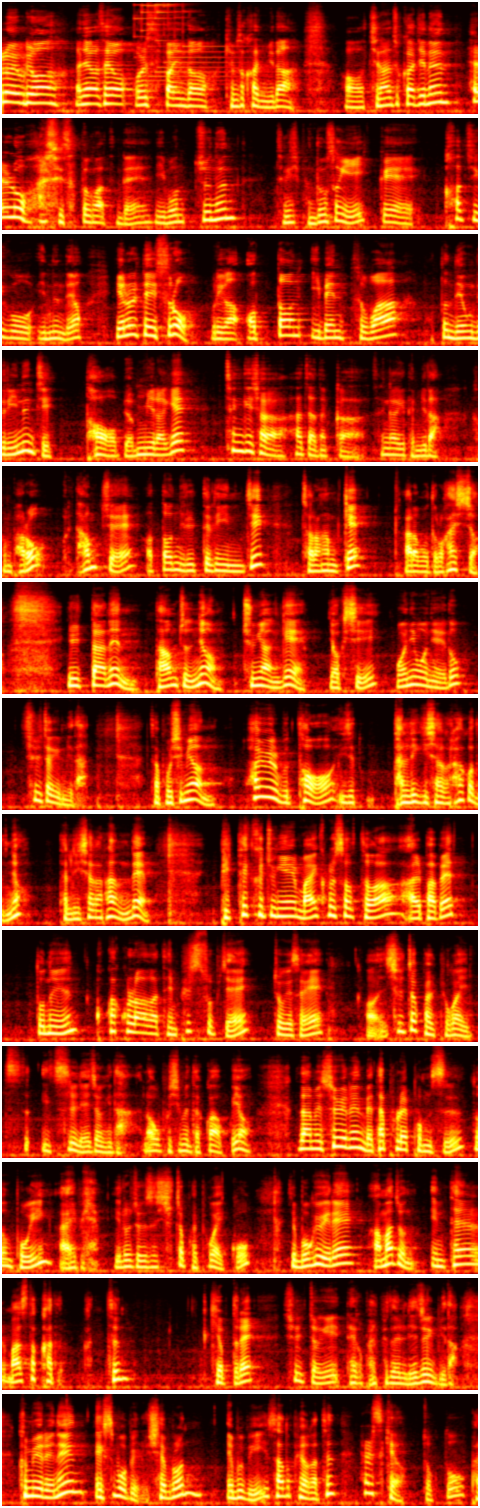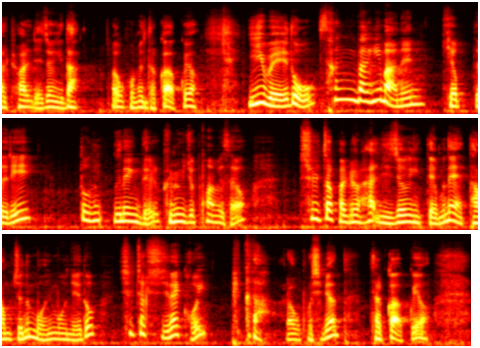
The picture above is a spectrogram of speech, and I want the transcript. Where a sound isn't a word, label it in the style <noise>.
헬로 에브리원 안녕하세요. 올스파인더 김석환입니다. 어, 지난주까지는 헬로 할 수 있었던 것 같은데 이번 주는 증시 변동성이 꽤 커지고 있는데요. 이럴 때일수록 우리가 어떤 이벤트와 어떤 내용들이 있는지 더 면밀하게 챙기셔야 하지 않을까 생각이 됩니다. 그럼 바로 우리 다음 주에 어떤 일들이 있는지 저랑 함께 알아보도록 하시죠. 일단은 다음 주는요 중요한 게 역시 뭐니 뭐니 해도 실적입니다. 자, 보시면 화요일부터 이제 달리기 시작을 하거든요. 달리기 시작을 하는데 빅테크 중에 마이크로소프트와 알파벳 또는 코카콜라와 같은 필수 소재 쪽에서의 어, 실적 발표가 있, 있을 예정이다라고 보시면 될 것 같고요. 그 다음에 수요일에는 메타 플랫폼스 또는 보잉, IBM 이런 쪽에서 실적 발표가 있고 목요일에 아마존, 인텔, 마스터카드 같은 기업들의 실적이 대거 발표될 예정입니다. 금요일에는 엑스모빌, 쉐브론, 에브비, 사도피와 같은 헬스케어 쪽도 발표할 예정이다. 라고 보면 될 것 같고요. 이 외에도 상당히 많은 기업들이 또는 은행들, 금융주 포함해서요. 실적 발표를 할 예정이기 때문에 다음 주는 뭐니 뭐니 해도 실적 시즌의 거의 피크다라고 보시면 될 것 같고요.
